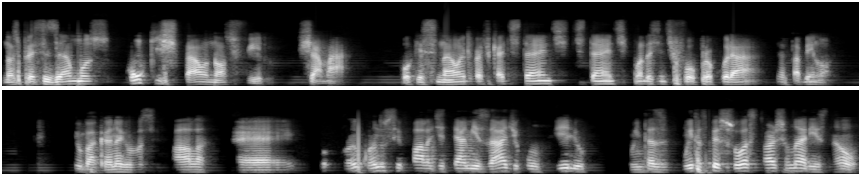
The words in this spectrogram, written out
nós precisamos conquistar o nosso filho, chamar porque senão ele vai ficar distante, distante. Quando a gente for procurar, já está bem longe. E o bacana é que você fala, é, quando se fala de ter amizade com o filho, muitas, muitas pessoas torcem o nariz. Não,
